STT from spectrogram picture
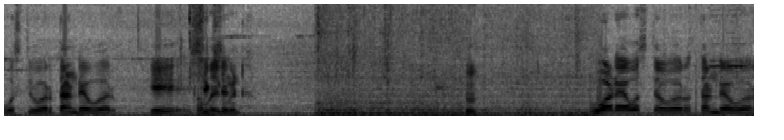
वस्तीवर तांड्यावर हे मिनिट. वाड्या वस्त्यावर तांड्यावर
